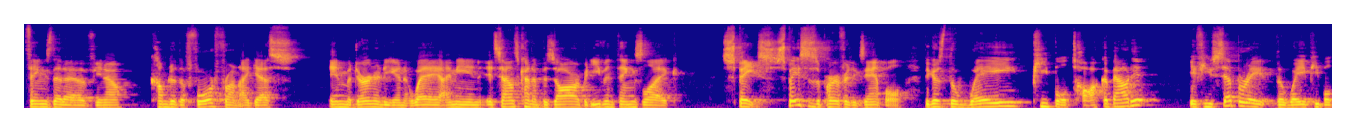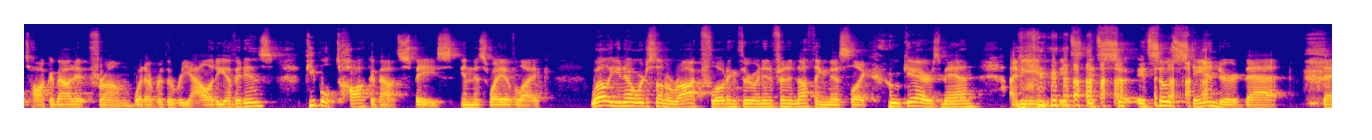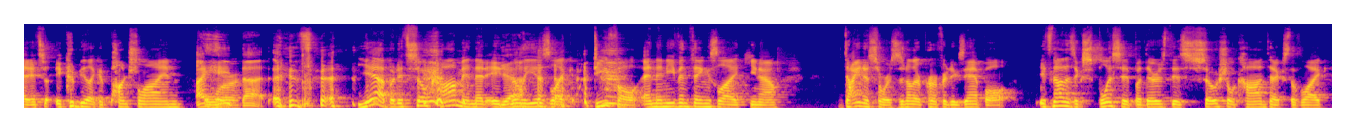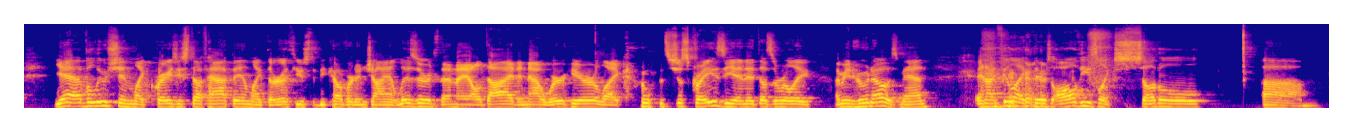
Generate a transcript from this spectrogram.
things that have, you know, come to the forefront, I guess, in modernity in a way. I mean, it sounds kind of bizarre, but even things like space. Space is a perfect example because the way people talk about it, if you separate the way people talk about it from whatever the reality of it is, people talk about space in this way of like, well, you know, we're just on a rock floating through an infinite nothingness. Like, who cares, man? I mean, it's it's so, it's so standard that that it's it could be like a punchline. I hate that. yeah, but it's so common that it yeah. really is like default. And then even things like you know, dinosaurs is another perfect example. It's not as explicit, but there's this social context of like, yeah, evolution, like crazy stuff happened. Like the Earth used to be covered in giant lizards, then they all died, and now we're here. Like it's just crazy, and it doesn't really. I mean, who knows, man? And I feel like there's all these like subtle um,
